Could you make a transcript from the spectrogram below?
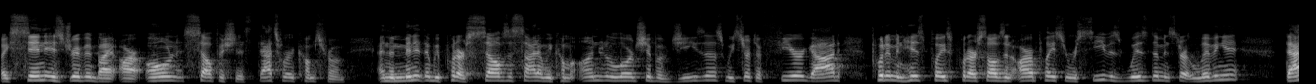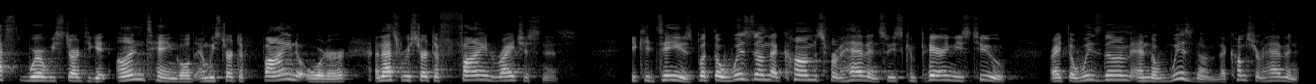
Like sin is driven by our own selfishness. That's where it comes from. And the minute that we put ourselves aside and we come under the lordship of Jesus, we start to fear God, put Him in His place, put ourselves in our place, and receive His wisdom and start living it. That's where we start to get untangled and we start to find order, and that's where we start to find righteousness. He continues, but the wisdom that comes from heaven, so he's comparing these two, right? The wisdom and the wisdom that comes from heaven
